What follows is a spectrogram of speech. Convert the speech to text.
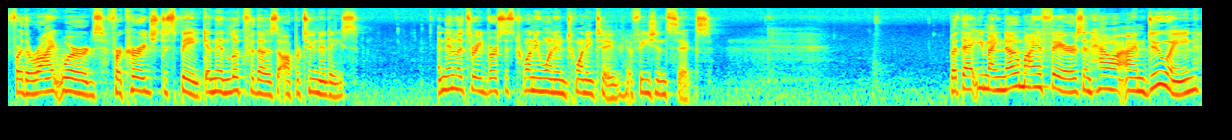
for the right words, for courage to speak, and then look for those opportunities. And then let's read verses 21 and 22, Ephesians 6. But that you may know my affairs and how I'm doing,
